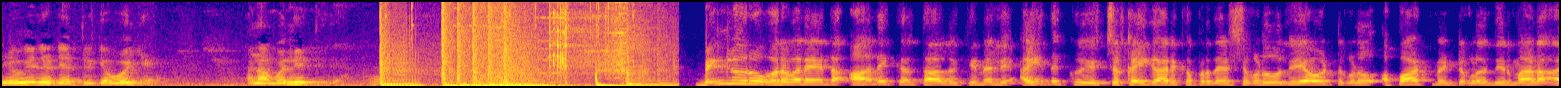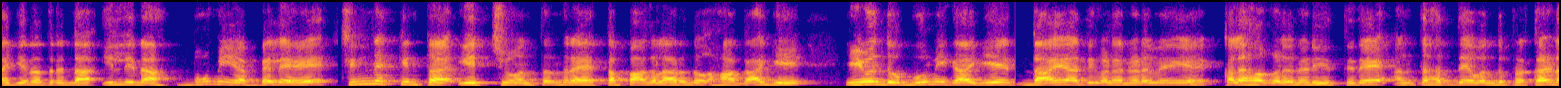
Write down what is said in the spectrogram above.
ದೇವಿ ರೆಡ್ಡಿ ಹತ್ರಕ್ಕೆ ಹೋಗಿ. ಹಣ ಬಂದಿದ್ದಿದೆ ಬೆಂಗಳೂರು ಹೊರವಲಯದ ಆನೇಕಲ್ ತಾಲೂಕಿನಲ್ಲಿ ಐದಕ್ಕೂ ಹೆಚ್ಚು ಕೈಗಾರಿಕಾ ಪ್ರದೇಶಗಳು, ಲೇಔಟ್ಗಳು, ಅಪಾರ್ಟ್ಮೆಂಟ್ಗಳು ನಿರ್ಮಾಣ ಆಗಿರೋದ್ರಿಂದ ಇಲ್ಲಿನ ಭೂಮಿಯ ಬೆಲೆ ಚಿನ್ನಕ್ಕಿಂತ ಹೆಚ್ಚು ಅಂತಂದ್ರೆ ತಪ್ಪಾಗಲಾರದು. ಹಾಗಾಗಿ ಈ ಒಂದು ಭೂಮಿಗಾಗಿಯೇ ದಾಯಾದಿಗಳ ನಡುವೆಯೇ ಕಲಹಗಳು ನಡೆಯುತ್ತಿದೆ. ಅಂತಹದ್ದೇ ಒಂದು ಪ್ರಕರಣ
